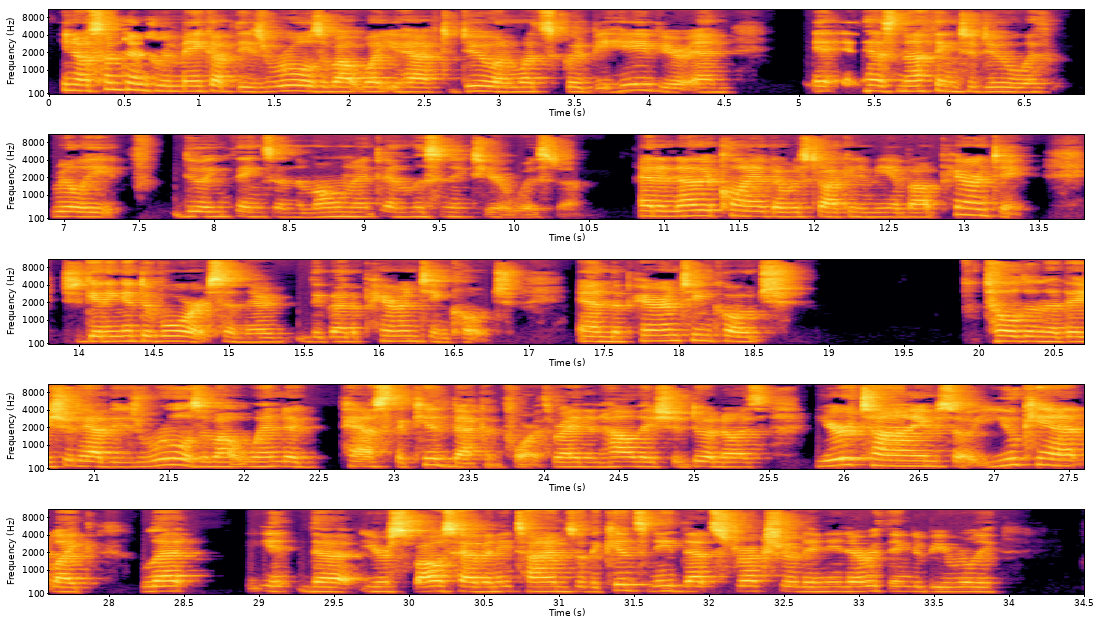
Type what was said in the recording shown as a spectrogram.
you know, sometimes we make up these rules about what you have to do and what's good behavior. And it, it has nothing to do with really doing things in the moment and listening to your wisdom. I had another client that was talking to me about parenting. She's getting a divorce and they're they got a parenting coach. And the parenting coach told them that they should have these rules about when to pass the kid back and forth, right? And how they should do it. No, it's your time, so you can't like let it, the your spouse have any time. So the kids need that structure. They need everything to be really.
